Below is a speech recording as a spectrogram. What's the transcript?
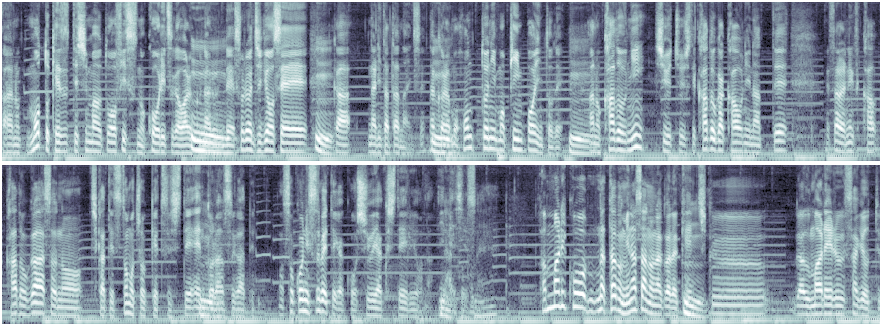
あのもっと削ってしまうとオフィスの効率が悪くなるんで、うん。それは事業性うん。が成り立たないんですね。だからもう本当にもうピンポイントで、うん。あの角に集中して角が顔になってでさらにか角がその地下鉄とも直結してエントランスがあって、もうそこに全てがこう集約しているようなイメージです。ね。ね。あんまりこうな多分皆さんの中で建築が生まれる作業って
